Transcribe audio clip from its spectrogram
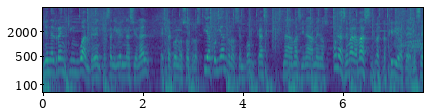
y en el ranking One de ventas a nivel nacional, está con nosotros y apoyándonos en Bombcast, nada más y nada menos, una semana más, nuestros queridos de MSI.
